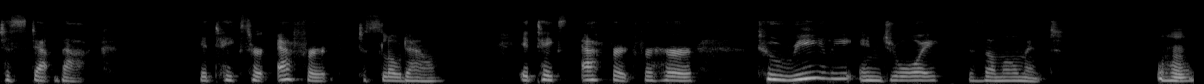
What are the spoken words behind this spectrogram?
to step back it takes her effort to slow down. It takes effort for her to really enjoy the moment. Mm-hmm.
